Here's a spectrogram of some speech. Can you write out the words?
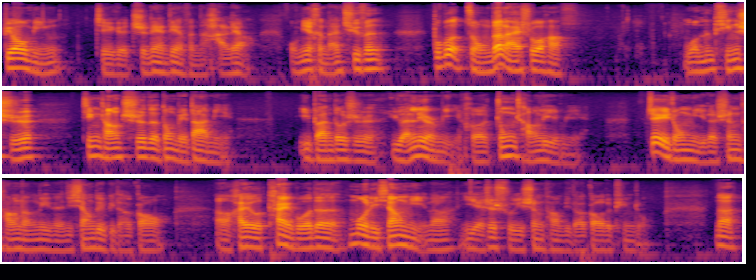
标明这个直链淀粉的含量，我们也很难区分。不过总的来说哈，我们平时经常吃的东北大米，一般都是圆粒米和中长粒米，这种米的升糖能力呢就相对比较高啊。还有泰国的茉莉香米呢，也是属于升糖比较高的品种。那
